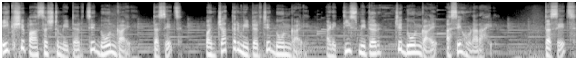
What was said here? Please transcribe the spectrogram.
एकशे पासष्ट मीटरचे दोन गाळे तसेच पंच्याहत्तर मीटरचे दोन गाळे आणि तीस मीटरचे दोन गाळे असे होणार आहे. तसेच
